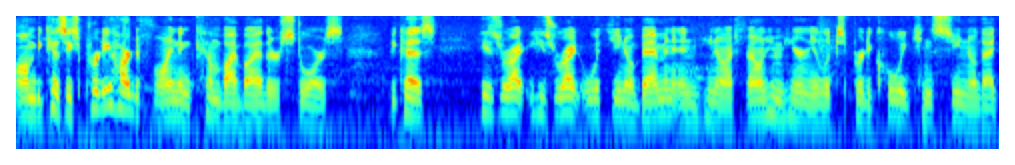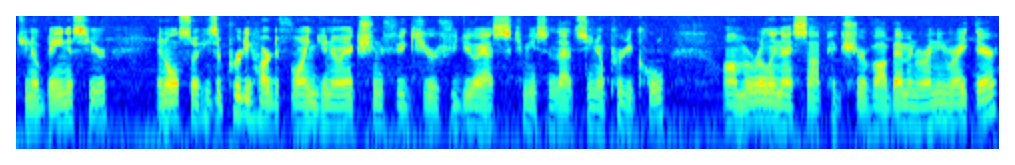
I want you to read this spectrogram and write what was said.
Um, because he's pretty hard to find and come by by other stores, because he's right he's right with you know Batman, and you know I found him here, and he looks pretty cool. You can see you know that you know Bane is here. And also, he's a pretty hard to find, you know, action figure if you do ask me, so that's, you know, pretty cool. Um, a really nice uh, picture of uh, running right there.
